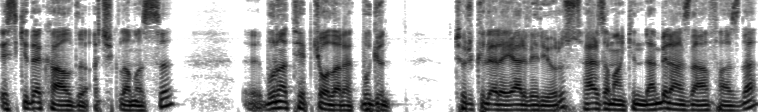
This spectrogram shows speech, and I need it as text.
eskide kaldı açıklaması. E, buna tepki olarak bugün türkülere yer veriyoruz. Her zamankinden biraz daha fazla.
